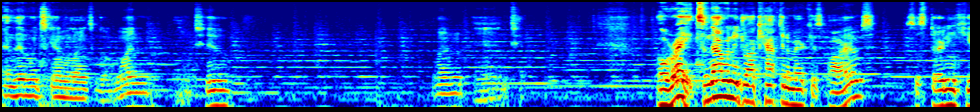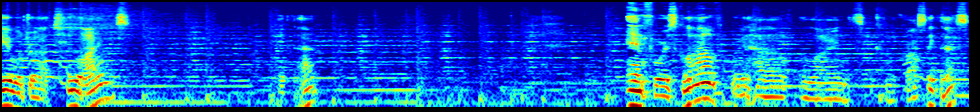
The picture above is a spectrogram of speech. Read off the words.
And then we're just going to lines and go one and two. One and two. All right, so now we're to draw Captain America's arms. So starting here, we'll draw two lines. Like that. And for his glove, we're to have a line that's coming across like this.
